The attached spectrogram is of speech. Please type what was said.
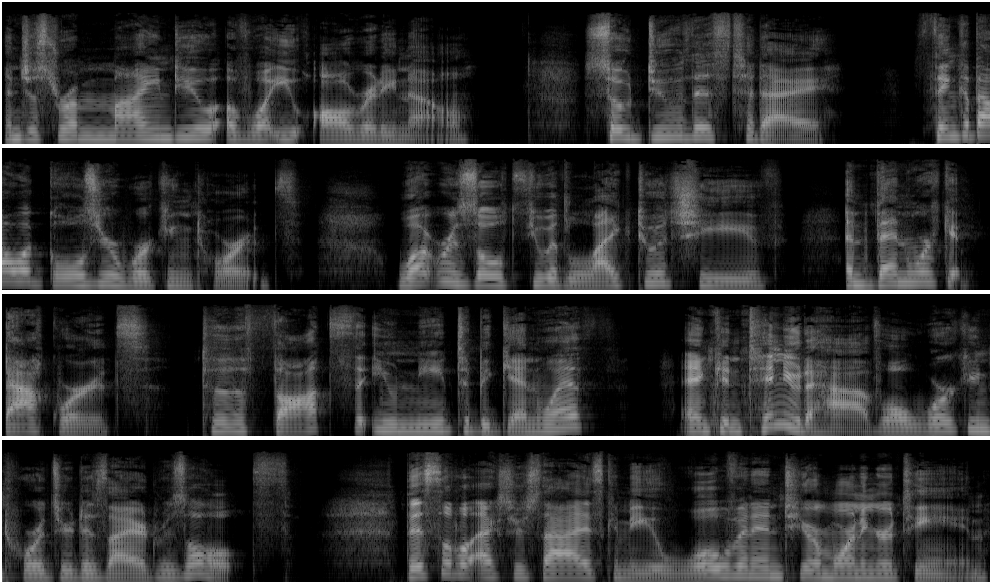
and just remind you of what you already know. So, do this today. Think about what goals you're working towards, what results you would like to achieve, and then work it backwards to the thoughts that you need to begin with and continue to have while working towards your desired results. This little exercise can be woven into your morning routine.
